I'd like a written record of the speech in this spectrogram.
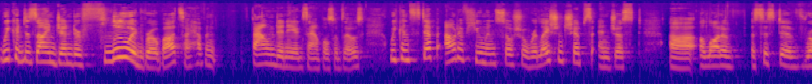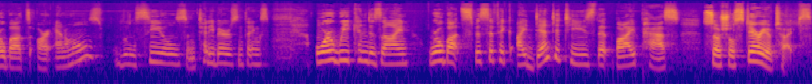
We could design gender fluid robots. I haven't found any examples of those. We can step out of human social relationships and just uh, a lot of assistive robots are animals, little seals and teddy bears and things. Or we can design robot specific identities that bypass social stereotypes.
